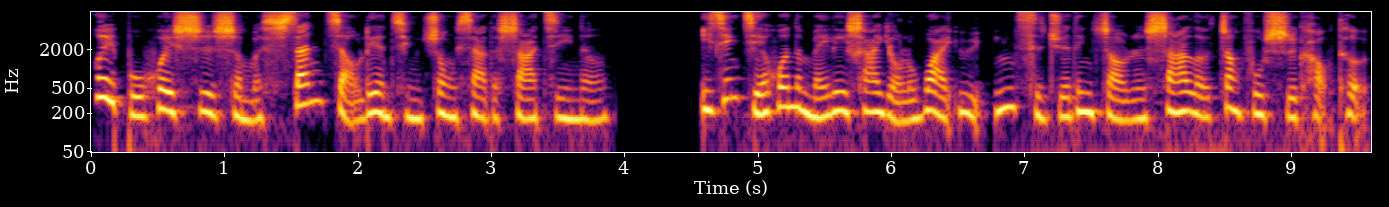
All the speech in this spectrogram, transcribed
会不会是什么三角恋情种下的杀机呢？已经结婚的梅丽莎有了外遇，因此决定找人杀了丈夫史考特，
